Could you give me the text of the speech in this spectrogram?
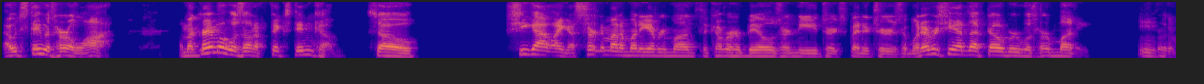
I would stay with her a lot. And my grandma was on a fixed income. So she got like a certain amount of money every month to cover her bills, her needs, her expenditures, and whatever she had left over was her money mm.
